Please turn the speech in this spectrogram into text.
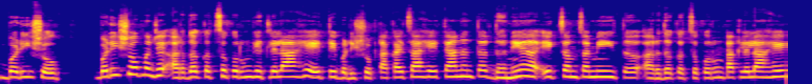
बडीशोप बडीशोप म्हणजे अर्ध कच्चं करून घेतलेलं आहे ते बडीशोप टाकायचं आहे. त्यानंतर धने एक चमचा मी इथं अर्ध कच्चं करून टाकलेलं आहे.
